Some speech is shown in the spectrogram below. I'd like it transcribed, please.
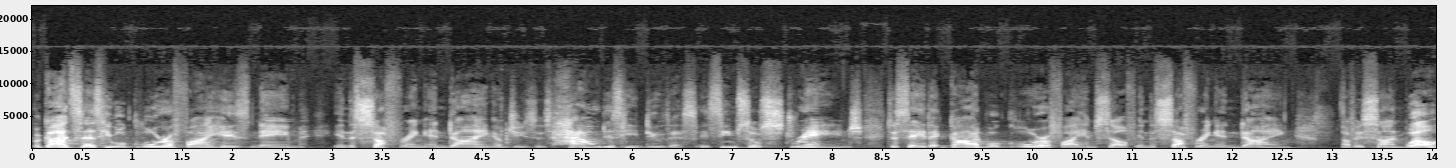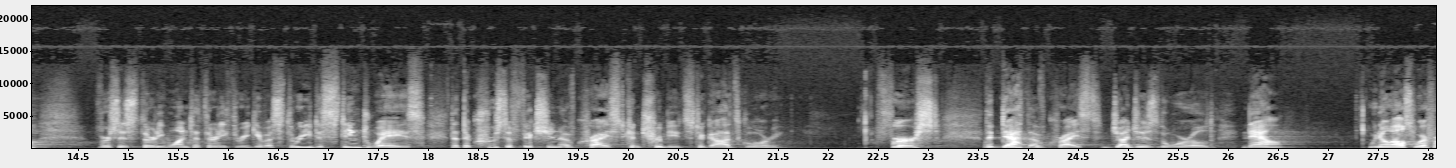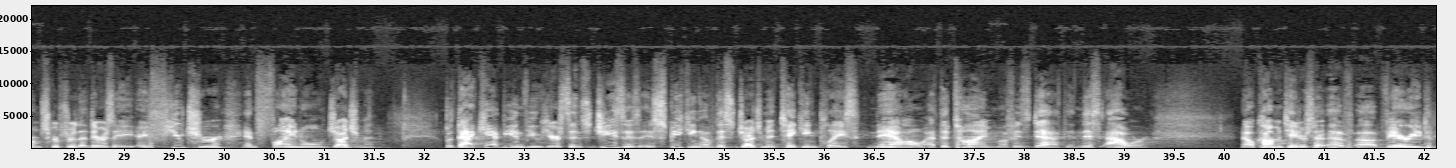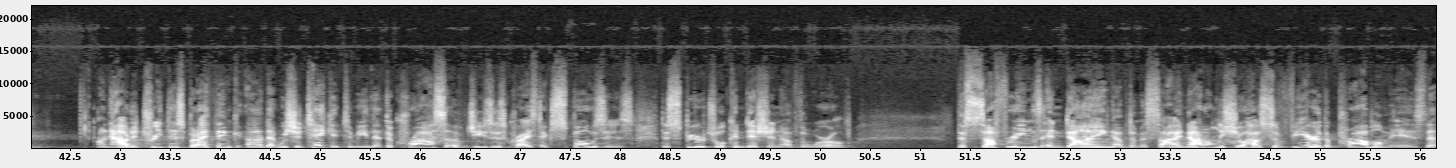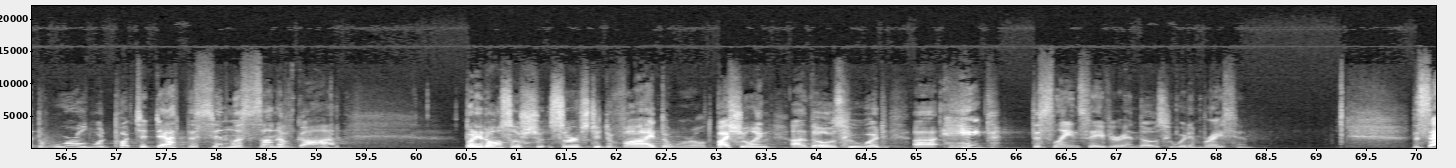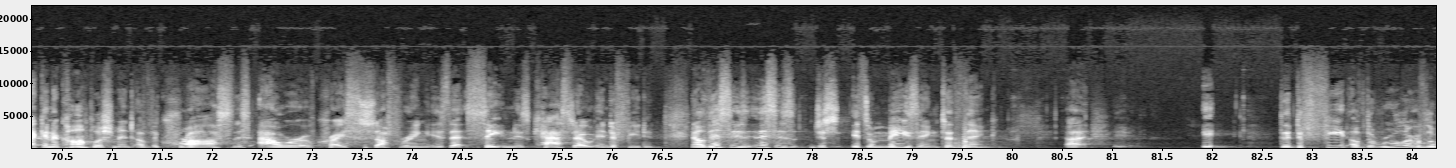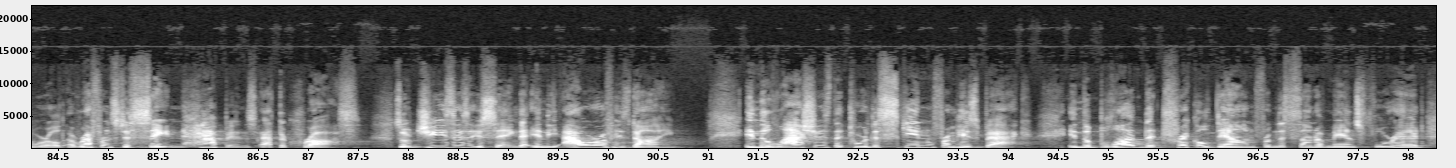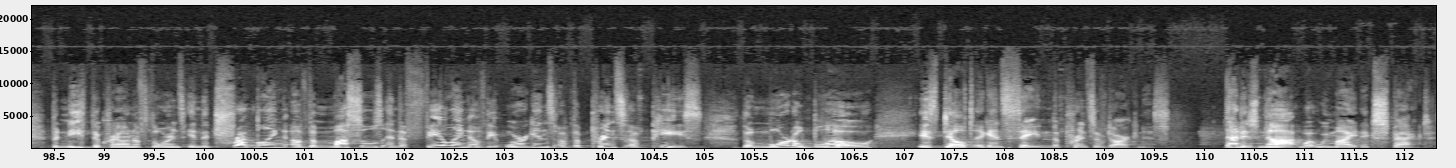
But God says he will glorify his name in the suffering and dying of Jesus. How does he do this? It seems so strange to say that God will glorify himself in the suffering and dying of his son. Well, verses 31 to 33 give us three distinct ways that the crucifixion of Christ contributes to God's glory. First, the death of Christ judges the world now. We know elsewhere from Scripture that there is a, a future and final judgment. But that can't be in view here since Jesus is speaking of this judgment taking place now at the time of his death, in this hour. Now, commentators have, uh, varied on how to treat this, but I think uh, that we should take it to mean that the cross of Jesus Christ exposes the spiritual condition of the world. The sufferings and dying of the Messiah not only show how severe the problem is that the world would put to death the sinless Son of God but it also sh- serves to divide the world by showing uh, those who would uh, hate the slain Savior and those who would embrace him. The second accomplishment of the cross, this hour of Christ's suffering, is that Satan is cast out and defeated. Now, this is, this is just, it's amazing to think. Uh, it, the defeat of the ruler of the world, a reference to Satan, happens at the cross. So Jesus is saying that in the hour of his dying, in the lashes that tore the skin from his back, in the blood that trickled down from the Son of Man's forehead beneath the crown of thorns, in the trembling of the muscles and the failing of the organs of the Prince of Peace, the mortal blow is dealt against Satan, the Prince of Darkness. That is not what we might expect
